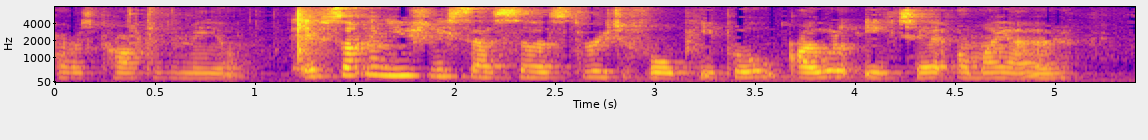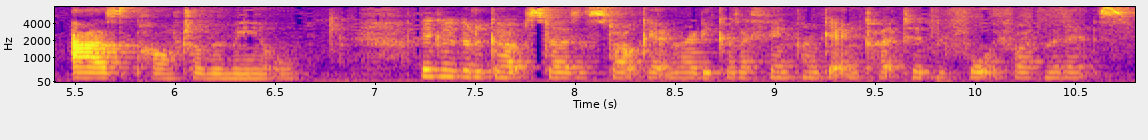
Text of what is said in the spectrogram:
or as part of a meal. If something usually says serves three to four people, I will eat it on my own as part of a meal. I think I'm going to go upstairs and start getting ready because I think I'm getting collected in 45 minutes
